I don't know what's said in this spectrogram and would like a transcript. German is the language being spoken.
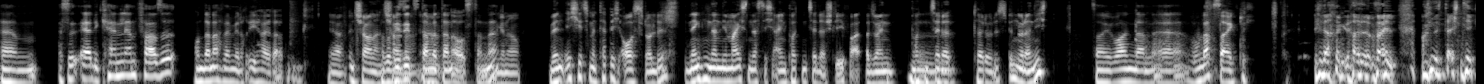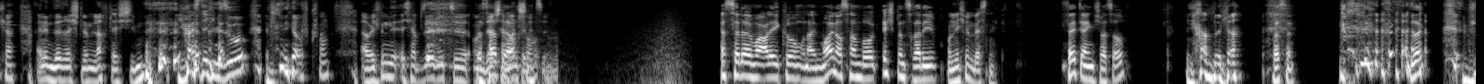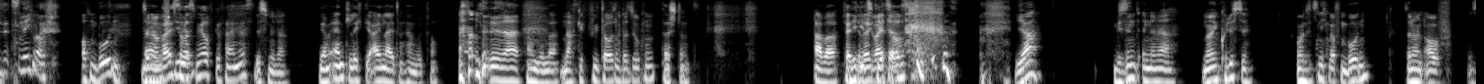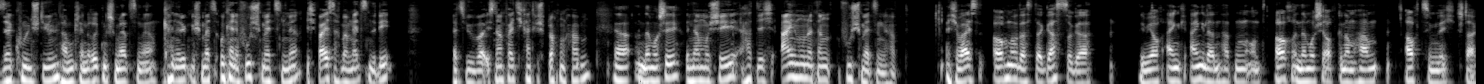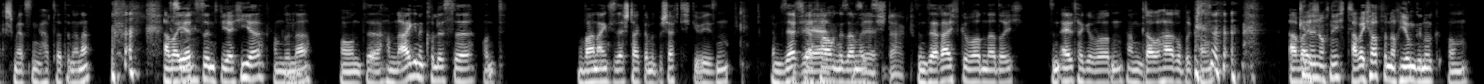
ähm, es ist eher die Kennenlernphase und danach werden wir doch eh heiraten. Ja, inshallah. Also wie inshallah, sieht's damit ja. dann aus dann, ne? Genau. Wenn ich jetzt meinen Teppich ausrolle, denken dann die meisten, dass ich ein potenzieller Schläfer, also ein potenzieller Terrorist bin oder nicht. Sondern wir wollen dann, äh, warum lachst du eigentlich? Ich lache gerade, weil unsere Techniker einen sehr, sehr schlimmen Lachflash schieben. Ich weiß nicht wieso, ich bin nicht aufgekommen, aber ich finde, ich habe sehr gute und Das sehr charmante schon. Witze. Assalamu alaikum und ein Moin aus Hamburg. Ich bin's Radib. Und ich bin Besnik. Fällt dir eigentlich was auf? Ja, Alhamdulillah. Was denn? Sag, Wir sitzen nicht mal auf, auf dem Boden. am weißt du, Stiel. was mir aufgefallen ist? Bismillah. Wir haben endlich die Einleitung hinbekommen. Alhamdulillah. Alhamdulillah. Nach gefühlt tausend Versuchen. Das stimmt. Aber fällt Wie dir geht's wirklich jetzt weiter? aus? Ja, wir sind in einer neuen Kulisse und sitzen nicht mehr auf dem Boden, sondern auf sehr coolen Stühlen. haben keine Rückenschmerzen mehr. Keine Rückenschmerzen und keine Fußschmerzen mehr. Ich weiß noch beim letzten Dreh, als wir über Islamfeindlichkeit gesprochen haben, Ja, in der Moschee. in der Moschee hatte ich einen Monat lang Fußschmerzen gehabt. Ich weiß auch noch, dass der Gast sogar, den wir auch eigentlich eingeladen hatten und auch in der Moschee aufgenommen haben, auch ziemlich starke Schmerzen gehabt hatte danach. Aber jetzt sind wir hier, Alhamdulillah, und äh, haben eine eigene Kulisse und waren eigentlich sehr stark damit beschäftigt gewesen. Haben sehr viel Erfahrung gesammelt, Sehr stark. sind sehr reif geworden dadurch, sind älter geworden, haben graue Haare bekommen. aber, Kinder ich, noch nicht. aber ich hoffe noch jung genug, um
